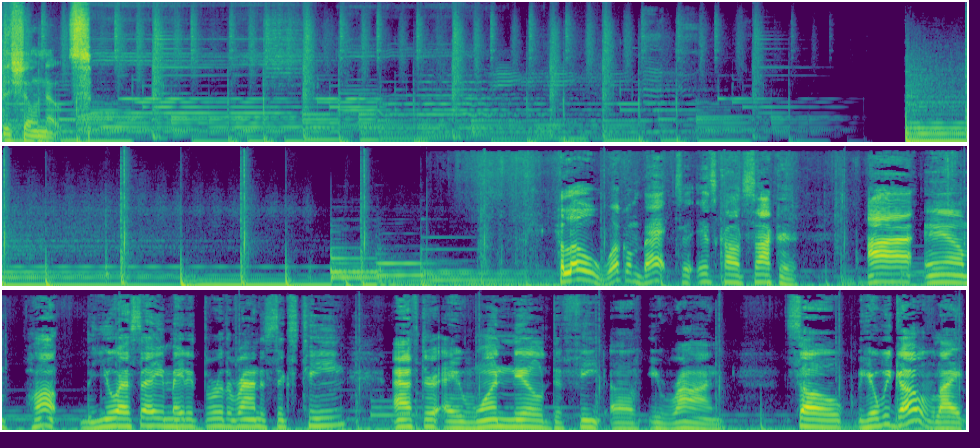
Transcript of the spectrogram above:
the show notes. Hello, welcome back to It's Called Soccer. I am pumped. The USA made it through the round of 16 after a 1 0 defeat of Iran. So here we go. Like,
